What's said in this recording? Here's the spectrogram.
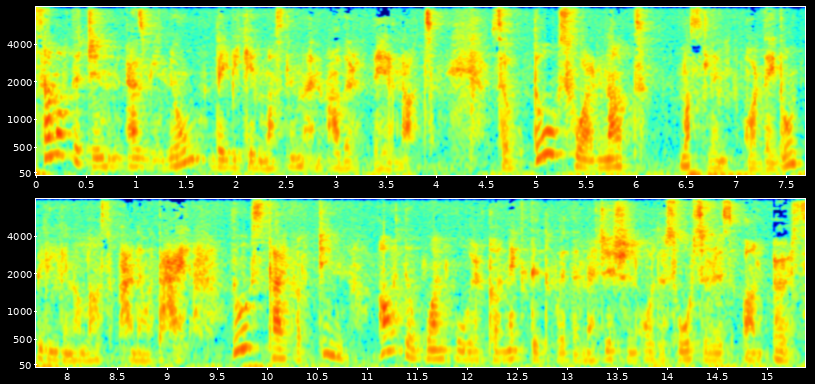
Some of the jinn, as we know, they became Muslim and other they are not. So those who are not Muslim or they don't believe in Allah subhanahu wa ta'ala, those type of jinn are the one who were connected with the magician or the sorcerers on earth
